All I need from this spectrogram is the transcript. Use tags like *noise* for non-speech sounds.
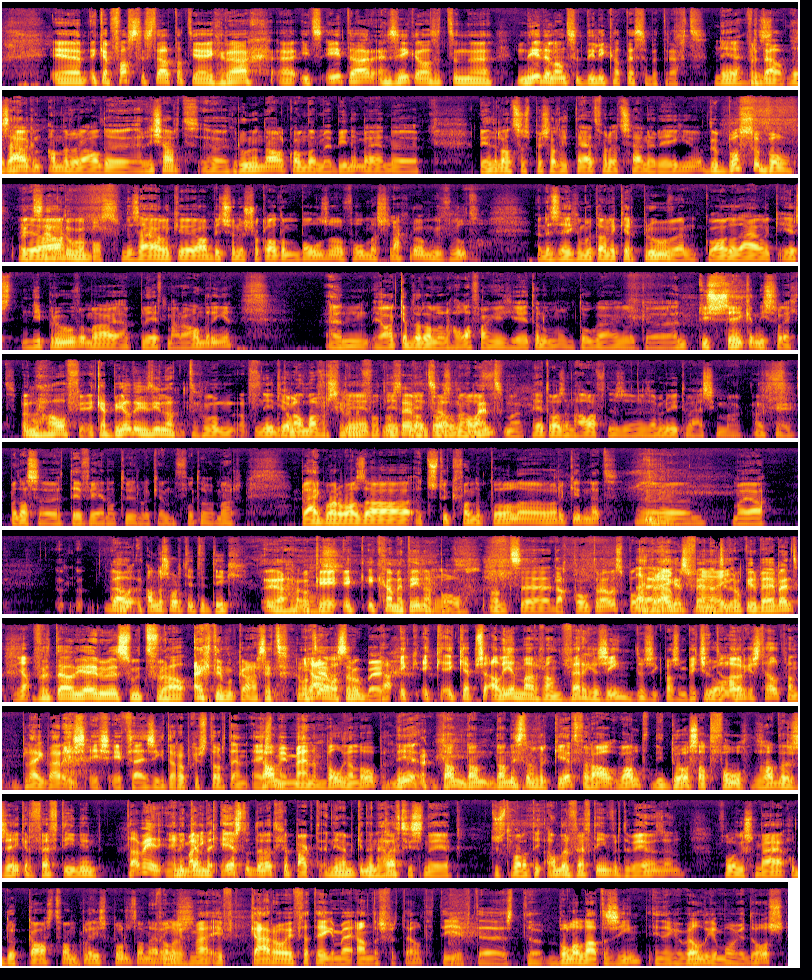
Uh, ik heb vastgesteld dat jij graag uh, iets eet daar, en zeker als het een uh, Nederlandse delicatesse betreft. Nee, Vertel. Dus, dat is eigenlijk een ander verhaal. De Richard Groenendaal kwam daarmee binnen met een Nederlandse specialiteit vanuit zijn regio. De bossenbol uit ja, Sertogenbos. Dus eigenlijk ja, een beetje een chocoladebol, zo, vol met slagroom gevuld. En hij zei, je moet dat een keer proeven. En ik wou dat eigenlijk eerst niet proeven, maar hij bleef maar aandringen. En ja, ik heb daar dan een half van gegeten, om, om toch eigenlijk... Uh, en het is zeker niet slecht. Een halfje? Ik heb beelden gezien dat het gewoon... Of nee, het allemaal verschillende nee, foto's nee, zijn van hetzelfde half, moment. Maar... Nee, het was een half, dus uh, ze hebben nu iets wijs gemaakt. Okay. Maar dat is uh, tv natuurlijk, en foto. Maar blijkbaar was dat het stuk van de Polen, hoor ik hier net. *laughs* Ehm, maar ja... Wel, Anders wordt dit te dik. Ja, oké. Okay. Ik, ik ga meteen naar Paul. Want, uh, dag Paul trouwens, Paul Herregers, fijn dat je er ook weer bij bent. Ja. Vertel jij nu eens hoe het verhaal echt in elkaar zit. *laughs* Want ja, jij was er ook bij. Ja, ik, ik, ik heb ze alleen maar van ver gezien, dus ik was een beetje Ja. teleurgesteld, want blijkbaar is, is, heeft hij zich daarop gestort en hij Dan- is met mij een bol gaan lopen. Nee, dan, dan, dan is het een verkeerd verhaal, want die doos zat vol. Er zaten er zeker 15 in. Dat weet ik niet. En ik heb ik- de eerste eruit gepakt en die heb ik in de helft gesneden. Dus dat die andere 15 verdwenen zijn, volgens mij op de cast van Play Sports dan ergens. Volgens mij heeft Caro heeft dat tegen mij anders verteld. Die heeft eh, de bollen laten zien in een geweldige mooie doos.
